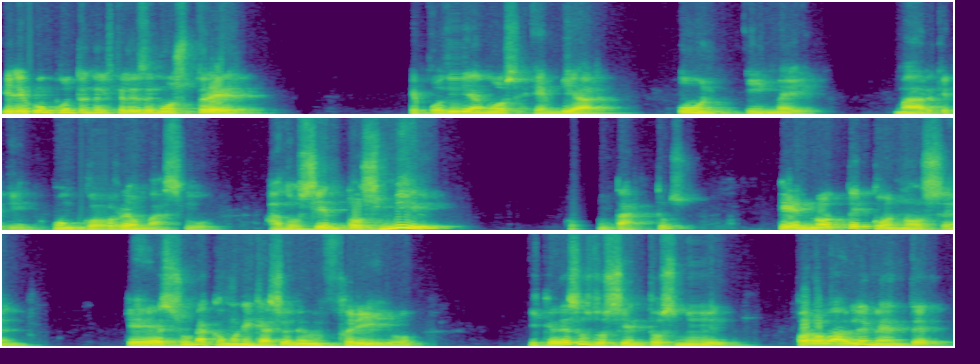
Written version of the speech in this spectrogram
Y llegó un punto en el que les demostré que podíamos enviar un email marketing, un correo masivo a 200 mil contactos que no te conocen, que es una comunicación en frío y que de esos 200 mil probablemente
